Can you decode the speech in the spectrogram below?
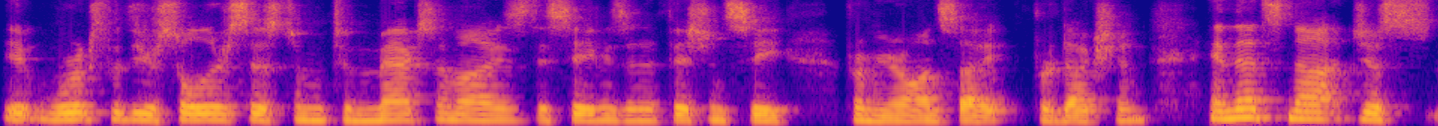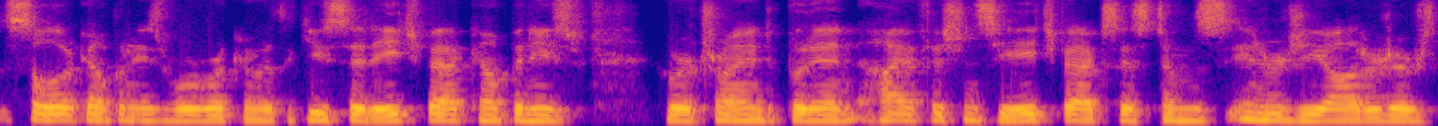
it works with your solar system to maximize the savings and efficiency from your on-site production. And that's not just solar companies we're working with, like you said, HVAC companies who are trying to put in high efficiency HVAC systems, energy auditors.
